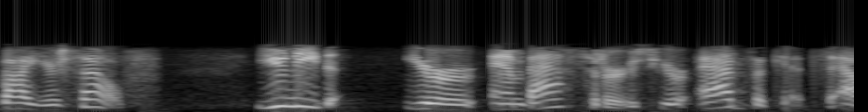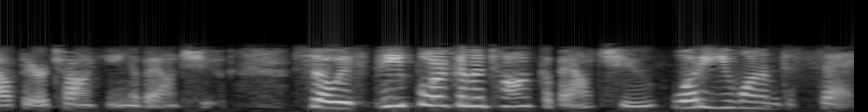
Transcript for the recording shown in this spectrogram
by yourself. You need your ambassadors, your advocates out there talking about you. So if people are going to talk about you, what do you want them to say?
